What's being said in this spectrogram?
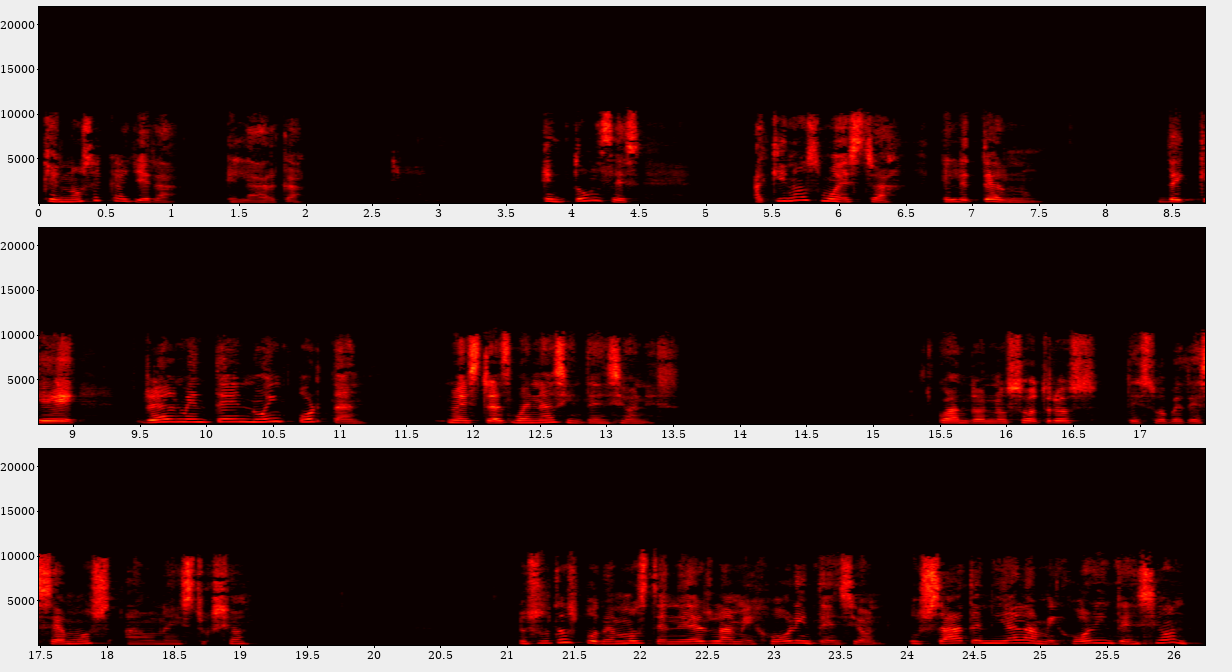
que no se cayera el arca, entonces aquí nos muestra el Eterno de que realmente no importan nuestras buenas intenciones. Cuando nosotros desobedecemos a una instrucción. Nosotros podemos tener la mejor intención. Usa tenía la mejor intención.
